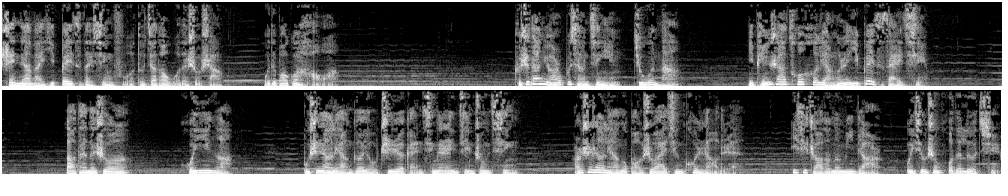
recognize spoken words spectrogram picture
人家把一辈子的幸福都交到我的手上，我得保管好啊。可是他女儿不想经营，就问他：“你凭啥撮合两个人一辈子在一起？”老太太说：“婚姻啊，不是让两个有炙热感情的人一见钟情，而是让两个饱受爱情困扰的人，一起找到那么一点儿维修生活的乐趣，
